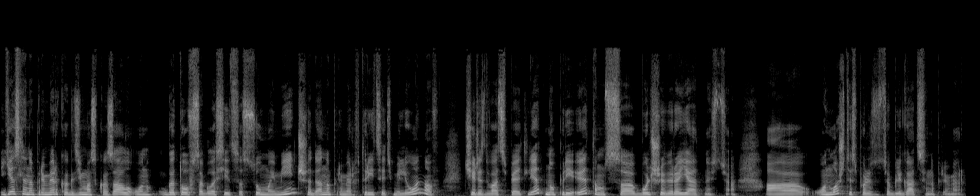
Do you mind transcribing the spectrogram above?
Если, например, как Дима сказал, он готов согласиться с суммой меньше, да, например, в 30 миллионов через 25 лет, но при этом с большей вероятностью, а он может использовать облигации, например?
